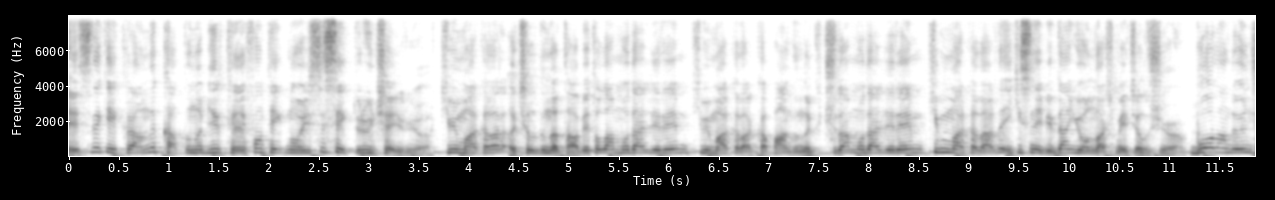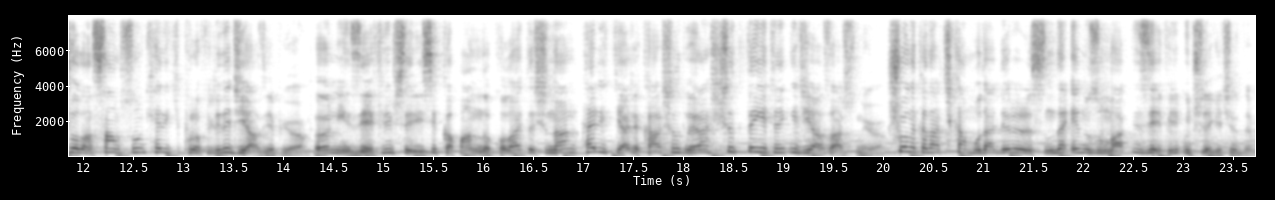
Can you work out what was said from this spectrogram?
Esnek ekranlı katlanabilir telefon teknolojisi sektörü 3 ayırıyor. Kimi markalar açıldığında tablet olan modelleri, kimi markalar kapandığında küçülen modelleri, kimi markalar da ikisine birden yoğunlaşmaya çalışıyor. Bu alanda önce olan Samsung her iki profilde de cihaz yapıyor. Örneğin Z Flip serisi kapandığında kolay taşınan, her ihtiyaca karşılık veren şık ve yetenekli cihazlar sunuyor. Şu ana kadar çıkan modeller arasında en uzun vakti Z Flip 3 ile geçirdim.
